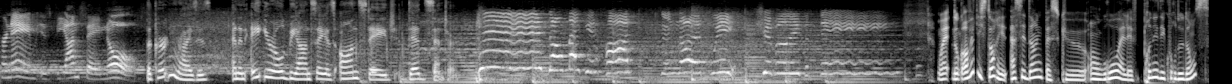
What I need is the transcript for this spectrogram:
Her name is Beyonce Knowles. The curtain rises, and an eight year old Beyonce is on stage, dead center. Please Ouais, donc en fait l'histoire est assez dingue parce que en gros elle prenait des cours de danse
